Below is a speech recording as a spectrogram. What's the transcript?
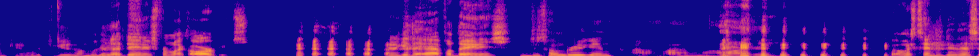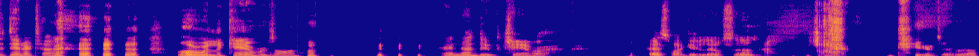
I can't wait to get it on Look at that Danish from like Arby's. Gonna get the apple Danish. You just hungry again? I don't know. I'm hungry. we always tend to do this at dinner time. or when the camera's on. Ain't nothing to do with camera. That's when I get a little southern. Cheers, everyone.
